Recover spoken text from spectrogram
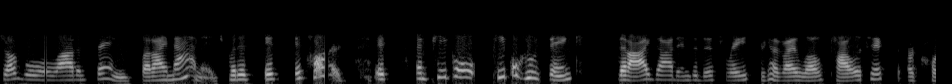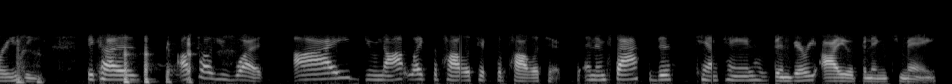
juggle a lot of things, but I manage. But it's it's it's hard. It's and people people who think that I got into this race because I love politics are crazy. because I'll tell you what, I do not like the politics of politics. And in fact, this campaign has been very eye opening to me.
